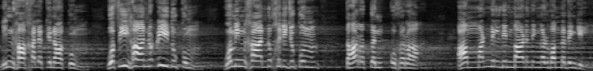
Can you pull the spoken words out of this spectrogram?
മിൻഹ ഹലക്കിനാക്കും വഫീഹാ നുഈദുക്കും. വമിൻഹാ നുഹരിജുക്കും താറത്തൻ ഉഖറ. ആ മണ്ണിൽ നിന്നാണ് നിങ്ങൾ വന്നതെങ്കിൽ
